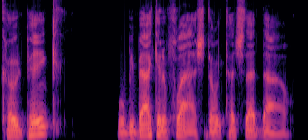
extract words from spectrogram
Code Pink. We'll be back in a flash. Don't touch that dial.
